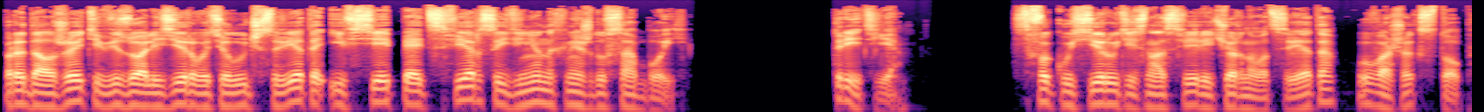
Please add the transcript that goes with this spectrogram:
продолжайте визуализировать луч света и все пять сфер, соединенных между собой. Третье. Сфокусируйтесь на сфере черного цвета у ваших стоп.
